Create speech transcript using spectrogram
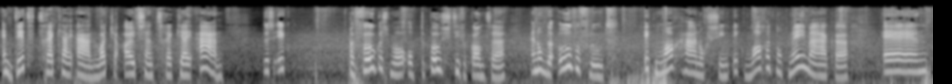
En dit trek jij aan. Wat je uitzendt, trek jij aan. Dus ik focus me op de positieve kanten en op de overvloed. Ik mag haar nog zien. Ik mag het nog meemaken. En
